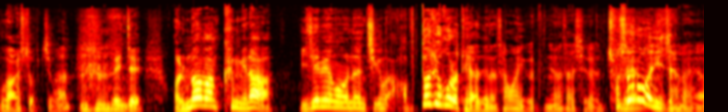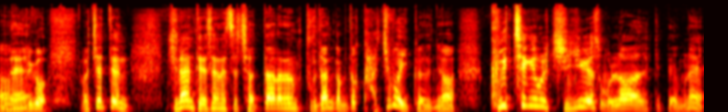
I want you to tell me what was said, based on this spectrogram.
뭐 알 수 없지만, 근데 이제 얼마만큼이나 이재명 의원은 지금 압도적으로 돼야 되는 상황이거든요, 사실은. 초선 의원이잖아요. 네. 그리고 어쨌든 지난 대선에서 졌다라는 부담감도 가지고 있거든요. 그 책임을 지기 위해서 올라왔기 때문에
